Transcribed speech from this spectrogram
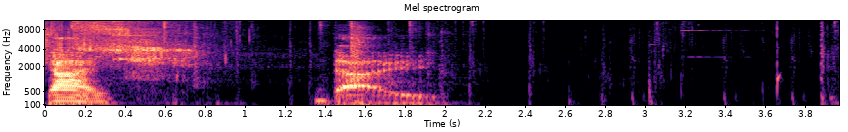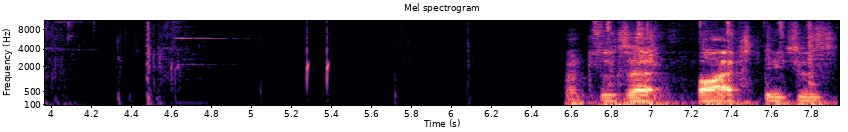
Die. Die. Is that? Five pieces?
